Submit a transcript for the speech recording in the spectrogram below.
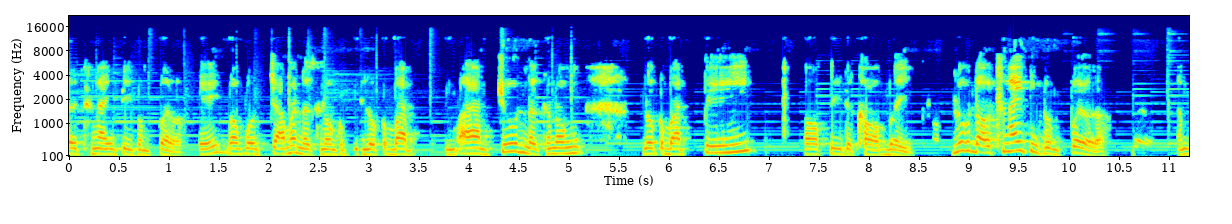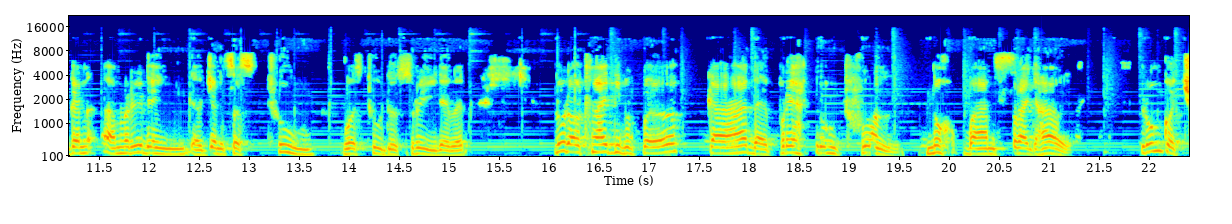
នៅថ្ងៃទី7ទេបងប្អូនចាំនៅក្នុងគម្ពីរលោកុបាទខ្ញុំអានជូននៅក្នុងលោកុបាទ2ខ2ទៅខ3លុះដល់ថ្ងៃទី7 I'm going I'm reading Genesis 2 verse 2 to 3 David លុះដល់ថ្ងៃទី7ការដែលព្រះទ្រង់ធ្វើនោះបានស្រេចហើយទ្រង់ក៏ឈ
